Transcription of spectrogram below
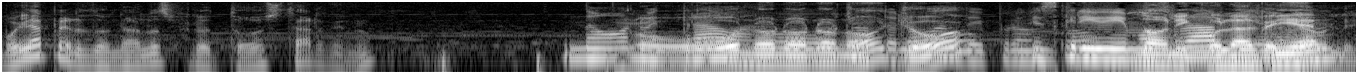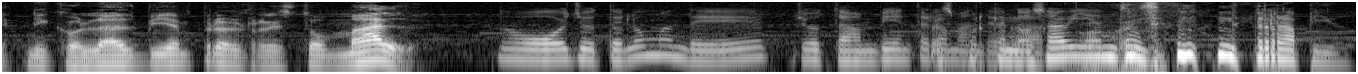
Voy a perdonarlos, pero todo es tarde, ¿no? No, no, No, entraba. no, no, no, no, yo. pronto. Escribimos No, Nicolás rápido. bien. Nicolás bien, pero el resto mal. No, yo te lo mandé Yo también te pues lo mandé. porque no rápido. sabía, entonces mandé rápido.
